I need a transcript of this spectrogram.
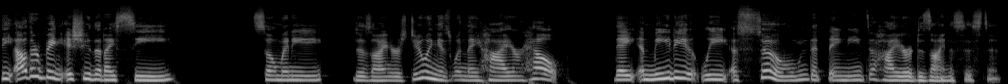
The other big issue that I see so many designers doing is when they hire help, they immediately assume that they need to hire a design assistant.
